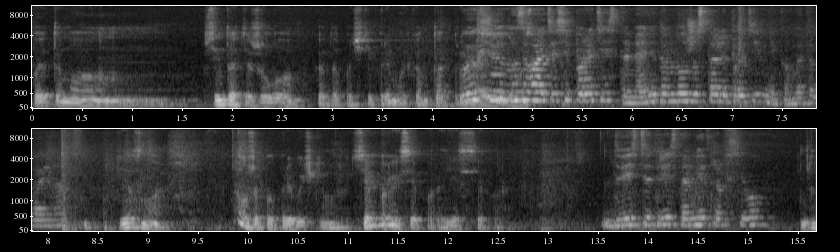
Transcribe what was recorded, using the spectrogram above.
Поэтому всегда тяжело, когда почти прямой контакт. Вы их все видимость. называете сепаратистами, они давно уже стали противником, это война. Я знаю. Ну, уже по привычке, может. Сепары и сепары, есть сепары. 200-300 метров всего. Да.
